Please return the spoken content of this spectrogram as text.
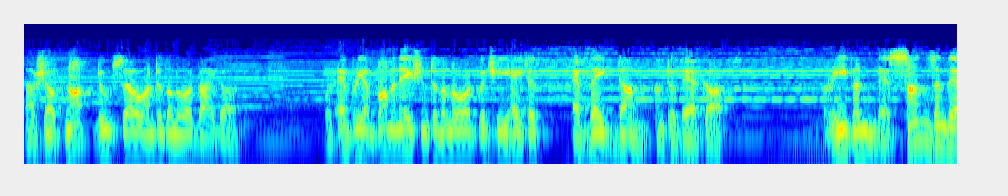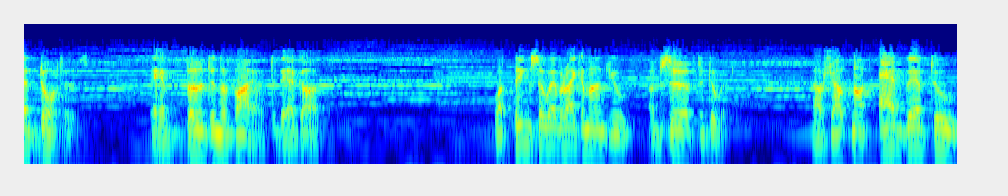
Thou shalt not do so unto the Lord thy God. For every abomination to the Lord which he hateth have they done unto their gods. For even their sons and their daughters they have burnt in the fire to their gods. What things soever I command you, observe to do it. Thou shalt not add thereto,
